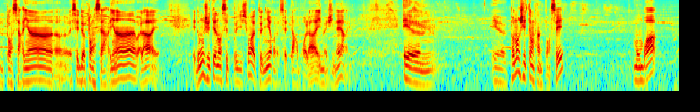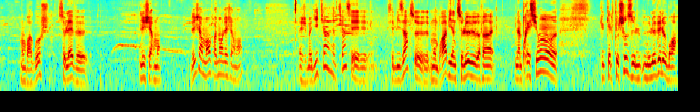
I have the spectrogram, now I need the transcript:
ne pense à rien, essaie de penser à rien, voilà. Et donc j'étais dans cette position à tenir cet arbre-là imaginaire. Et, euh, euh, pendant que j'étais en train de penser, mon bras, mon bras gauche se lève euh, légèrement. Légèrement, vraiment légèrement. Et je me dis, tiens, tiens, c'est, bizarre, mon bras vient de se lever. Enfin, l'impression que quelque chose me levait le bras.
